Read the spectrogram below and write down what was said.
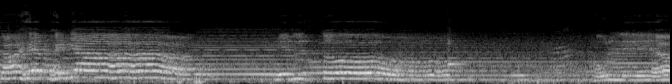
ਕਾਹੇ ਭਈਆ? ਫਿਰ ਤੋ ਖੁੱਲਿਆ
